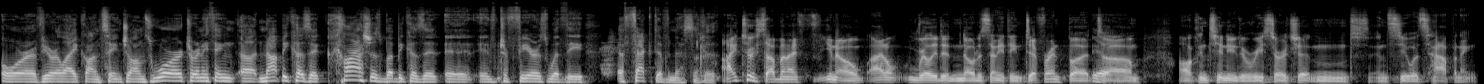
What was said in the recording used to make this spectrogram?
or if you're like on St. John's wort or anything, uh, not because it clashes, but because it, it interferes with the effectiveness of it. I took some and I, you know, I don't really didn't notice anything different, but Yeah. um, I'll continue to research it and and see what's happening.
